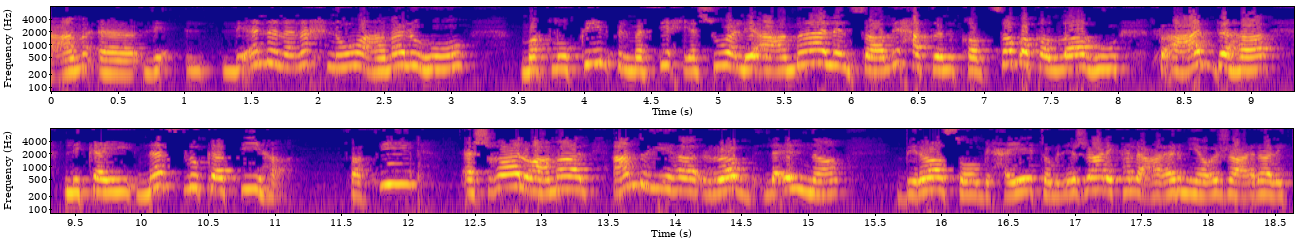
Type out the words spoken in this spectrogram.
عم... آه، لأننا نحن عمله مخلوقين في المسيح يسوع لأعمال صالحة قد سبق الله فأعدها لكي نسلك فيها. ففي أشغال وأعمال عنده إياها الرب لإلنا براسه بحياته بدي ارجع لك هلأ على أرميا وارجع اقرا لك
